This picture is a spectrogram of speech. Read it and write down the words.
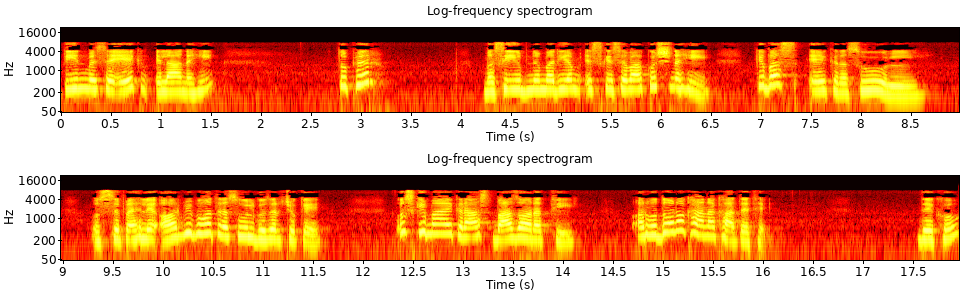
تین میں سے ایک الہ نہیں۔ تو پھر مسیح ابن مریم اس کے سوا کچھ نہیں کہ بس ایک رسول۔ اس سے پہلے اور بھی بہت رسول گزر چکے۔ اس کی ماں ایک راست باز عورت تھی اور وہ دونوں کھانا کھاتے تھے۔ دیکھو،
